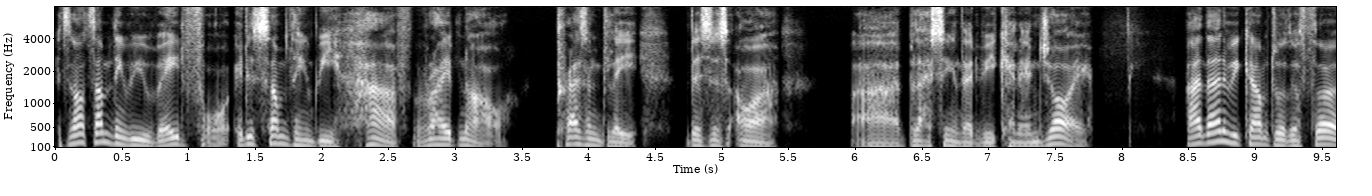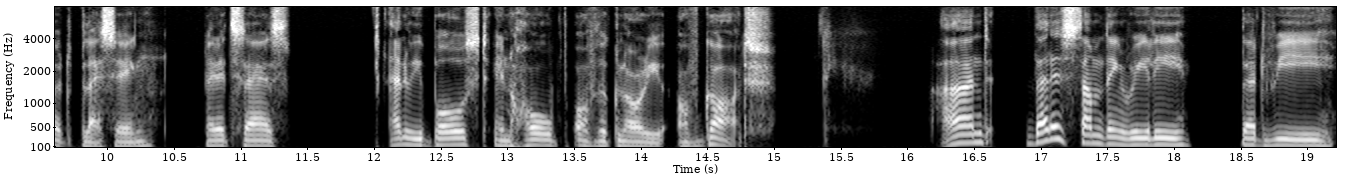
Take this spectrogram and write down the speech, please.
It's not something we wait for, it is something we have right now. Presently, this is our uh, blessing that we can enjoy. And then we come to the third blessing, and it says, And we boast in hope of the glory of God. And that is something really that we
